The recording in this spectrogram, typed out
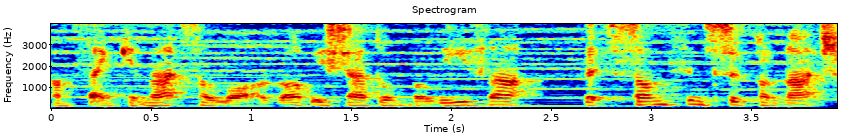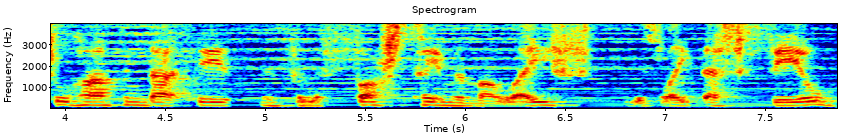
I'm thinking that's a lot of rubbish. I don't believe that. But something supernatural happened that day. And for the first time in my life, it was like this veil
